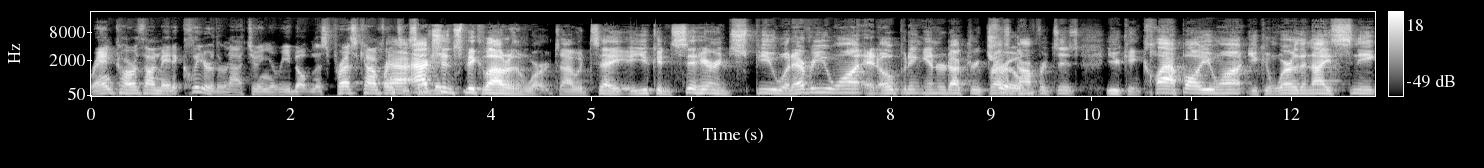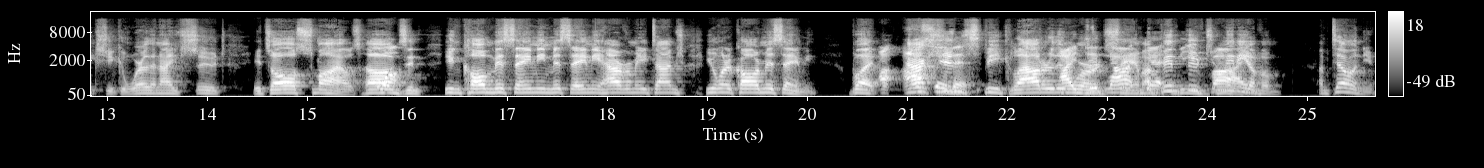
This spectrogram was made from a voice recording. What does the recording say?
Ran Carthon made it clear they're not doing a rebuild in this press conference. Uh, actions speak louder than words. I would say you can sit here and spew whatever you want at opening introductory press True. conferences. You can clap all you want. You can wear the nice sneaks. You can wear the nice suit. It's all smiles, hugs, well, and you can call Miss Amy, Miss Amy, however many times you want to call her Miss Amy. But I'll actions speak louder than I words, Sam. I've been through too vibe. many of them. I'm telling you.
